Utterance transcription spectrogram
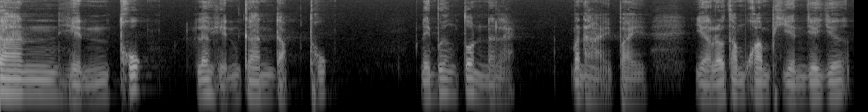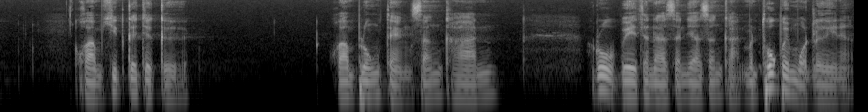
การเห็นทุกข์แล้วเห็นการดับทุกข์ในเบื้องต้นนั่นแหละ มันหายไป อย่างเราทำความเพียรเยอะๆ ความคิดก็จะเกิด ความปรุงแต่งสังขารรูปเวทนาสัญญาสังขารมันทุกไปหมดเลยนะ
